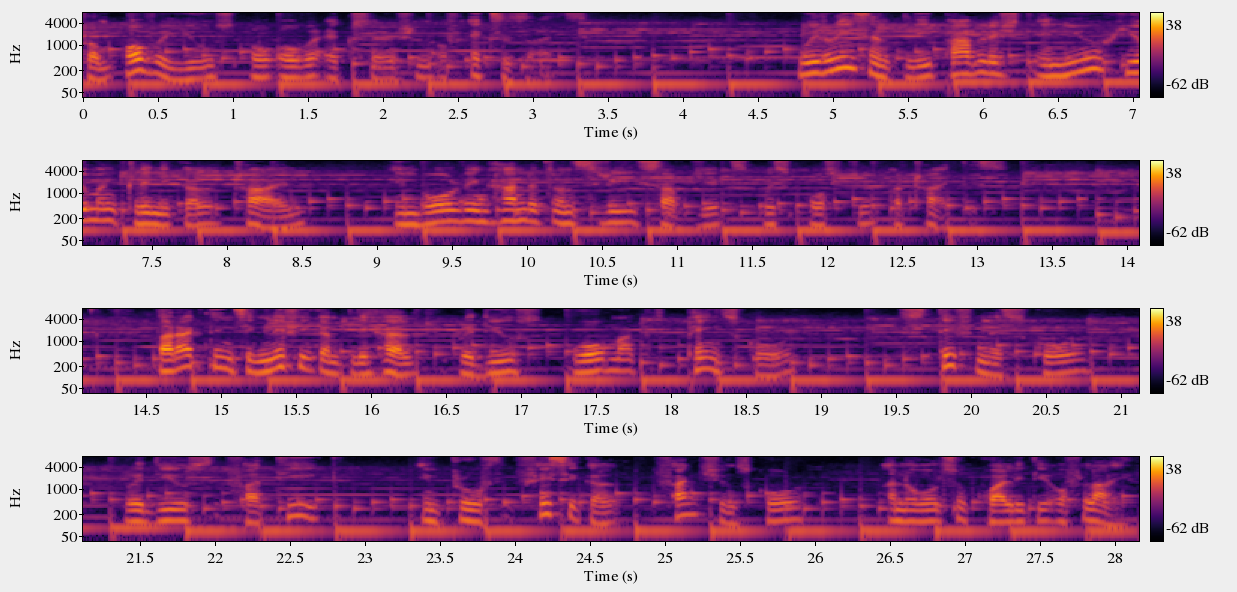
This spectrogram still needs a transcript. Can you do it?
from overuse or overexertion of exercise. We recently published a new human clinical trial involving 103 subjects with osteoarthritis. Paractin significantly helped reduce WOMAC pain score, stiffness score, reduced fatigue, improved physical function score, and also quality of life.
